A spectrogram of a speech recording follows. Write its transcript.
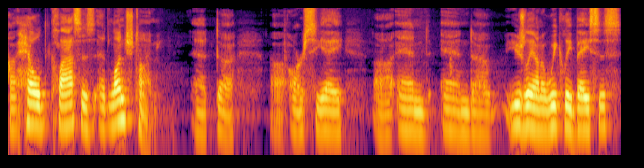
uh, held classes at lunchtime at uh, uh, RCA, and and usually on a weekly basis.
